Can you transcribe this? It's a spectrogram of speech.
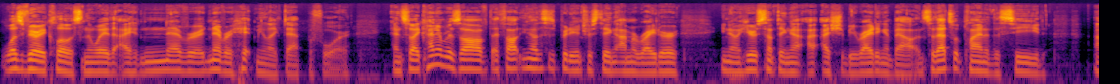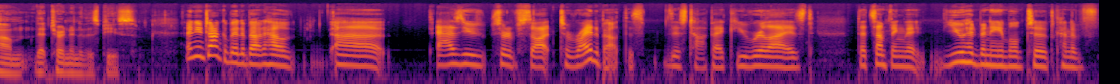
was very close in the way that I had never it never hit me like that before. And so I kind of resolved. I thought, you know, this is pretty interesting. I'm a writer. You know, here's something I, I should be writing about. And so that's what planted the seed um, that turned into this piece. And you talk a bit about how, uh, as you sort of sought to write about this this topic, you realized that something that you had been able to kind of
